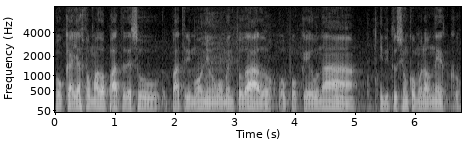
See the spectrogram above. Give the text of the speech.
porque haya formado parte de su patrimonio en un momento dado o porque una institución como la UNESCO,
